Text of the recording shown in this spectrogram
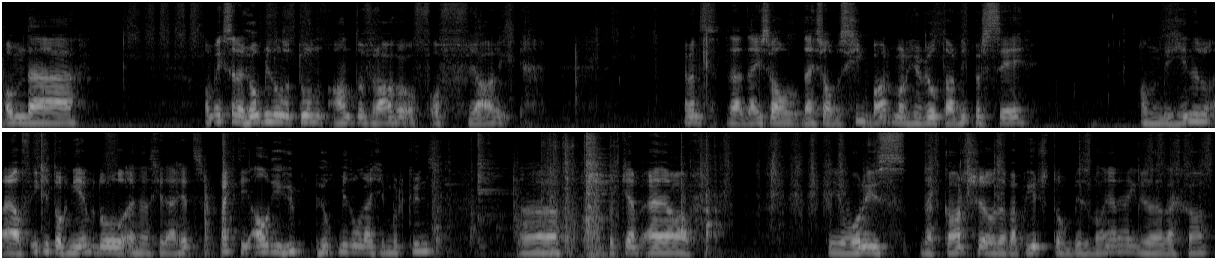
omdat, om extra hulpmiddelen toen aan te vragen, of, of ja, dat, dat, is wel, dat is wel beschikbaar, maar je wilt daar niet per se aan beginnen. Eh, of ik het toch niet, bedoel, en als je dat hebt, pak die al die hulpmiddelen dat je maar kunt. Uh, ik heb, uh, ja, tegenwoordig is dat kaartje of dat papiertje toch best belangrijk, dus dat, dat gaat.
